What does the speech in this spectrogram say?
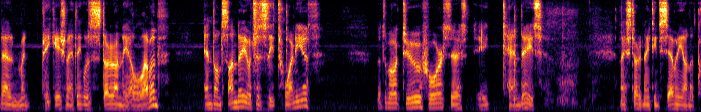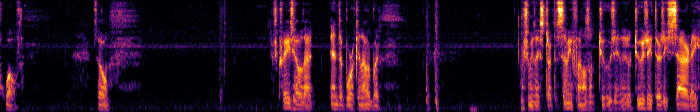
My vacation, I think, was started on the 11th, end on Sunday, which is the 20th. That's about two, four, six, eight, ten days. I started 1970 on the 12th. So it's crazy how that ends up working out, but which means I start the semifinals on Tuesday. I'm gonna go Tuesday, Thursday, Saturday.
